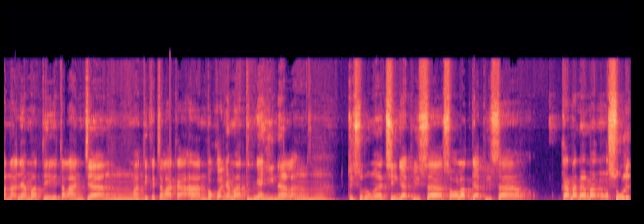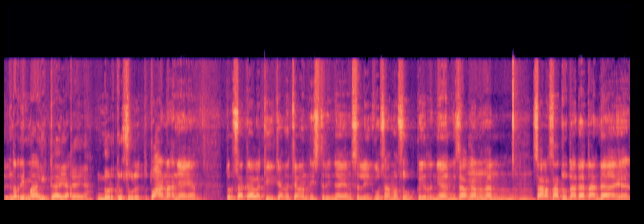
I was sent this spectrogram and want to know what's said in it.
anaknya mati telanjang, mati kecelakaan. Pokoknya matinya hina lah. Disuruh ngaji nggak bisa, sholat nggak bisa. Karena memang sulit nerima hidayah. Hidayah. Nur itu sulit, itu anaknya ya. Terus ada lagi jangan-jangan istrinya yang selingkuh sama supirnya misalkan kan. Salah satu tanda-tanda ya.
